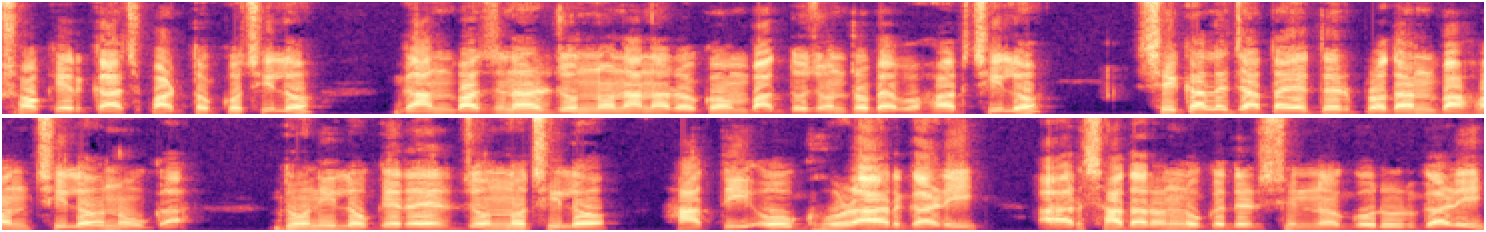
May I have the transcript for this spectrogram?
শখের কাজ পার্থক্য ছিল, গান বাজনার জন্য নানা রকম বাদ্যযন্ত্র ব্যবহার ছিল সেকালে যাতায়াতের প্রধান বাহন ছিল নৌকা। ধনী লোকেদের জন্য ছিল হাতি ও ঘোড়ার গাড়ি, আর সাধারণ লোকেদের ছিন্ন গরুর গাড়ি,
